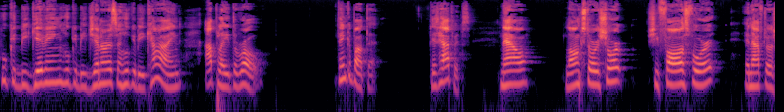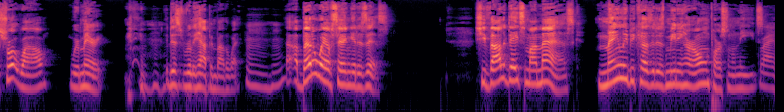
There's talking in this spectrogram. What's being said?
who could be giving, who could be generous, and who could be kind, I played the role. Think about that. This happens. Now, long story short, she falls for it. And after a short while, we're married. this really happened, by the way. Mhm. A better way of saying it is this. She validates my mask mainly because it is meeting her own personal needs. Right.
